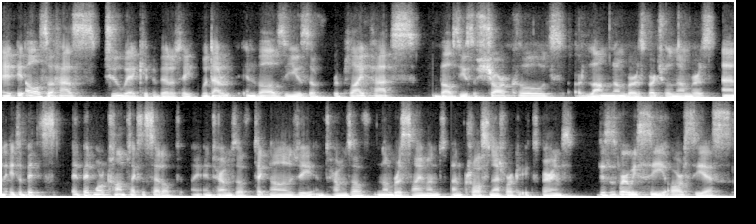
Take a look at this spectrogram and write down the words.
It, it also has two way capability. What that involves the use of reply paths involves the use of short codes or long numbers, virtual numbers, and it's a bit a bit more complex to set up in terms of technology, in terms of number assignment and cross network experience. This is where we see RCS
